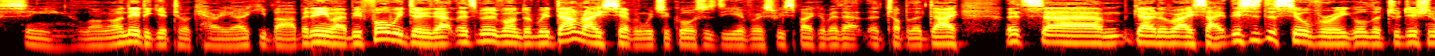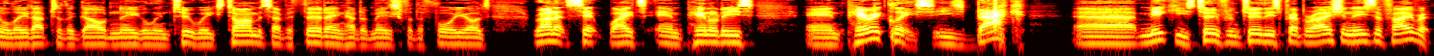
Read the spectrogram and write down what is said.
singing along. I need to get to a karaoke bar. But anyway, before we do that, let's move on to. We've done race seven, which of course is the Everest. We spoke about that at the top of the day. Let's um, go to race eight. This is the Silver Eagle, the traditional lead up to the Golden Eagle in two weeks' time. It's over 1,300 metres for the four year olds. Run at set weights and penalties. And Pericles, he's back. Uh, Mick, he's two from two this preparation. He's the favourite.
